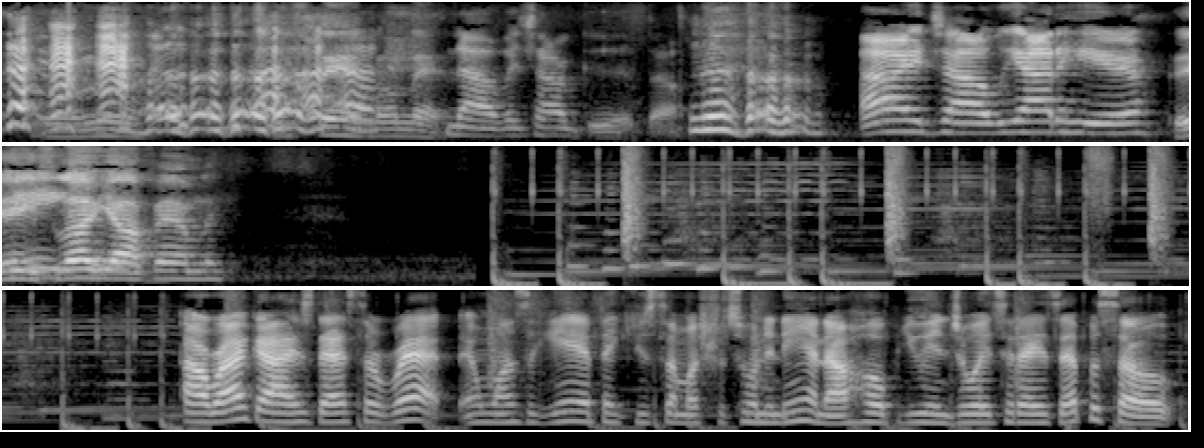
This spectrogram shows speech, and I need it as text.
Mm-hmm. We stand on that. no, but y'all good, though. All right, y'all. We out of here. Peace. Love y'all, family. All right, guys, that's a wrap. And once again, thank you so much for tuning in. I hope you enjoyed today's episode.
